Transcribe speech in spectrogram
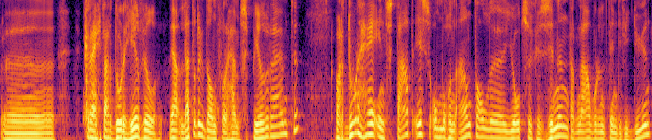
Uh, krijgt daardoor heel veel, ja, letterlijk dan voor hem speelruimte. Waardoor hij in staat is om nog een aantal uh, Joodse gezinnen, daarna worden het individuen,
